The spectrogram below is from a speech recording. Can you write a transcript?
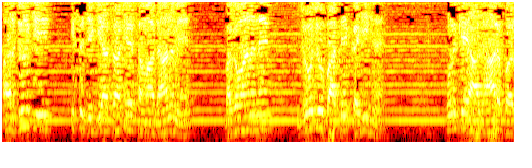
अर्जुन की इस जिज्ञासा के समाधान में भगवान ने जो जो बातें कही हैं, उनके आधार पर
